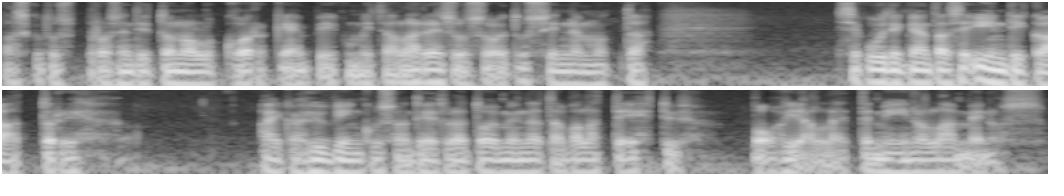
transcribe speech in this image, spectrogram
laskutusprosentit on ollut korkeampia kuin mitä ollaan resurssoitu sinne, mutta se kuitenkin antaa se indikaattori aika hyvin, kun se on tietyllä toimintatavalla tehty pohjalle, että mihin ollaan menossa.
